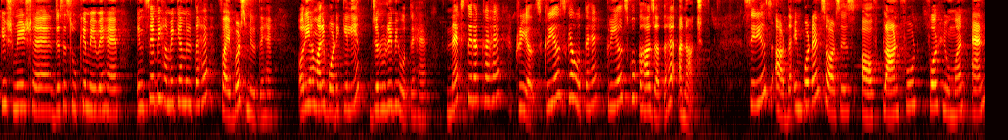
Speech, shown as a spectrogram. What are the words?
किशमिश है, जैसे सूखे मेवे हैं, इनसे भी हमें क्या मिलता है? फाइबर्स मिलते हैं, और ये हमारी बॉडी के लिए ज़रूरी भी होते हैं। नेक्स्ट दे रखा है क्रियल्स क्रियल्स क्या होते हैं? क्रियल्स को कहा जाता है अनाज। Cereals are the important sources of plant food for human and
